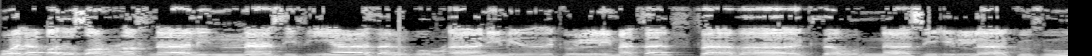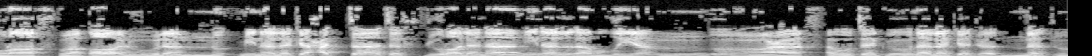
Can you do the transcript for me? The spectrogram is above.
ولقد صرفنا للناس في هذا القرآن من كل مثل فأبى أكثر الناس إلا كفورا وقالوا لن نؤمن لك حتى تفجر لنا من الأرض ينبوعا أو تكون لك جنة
